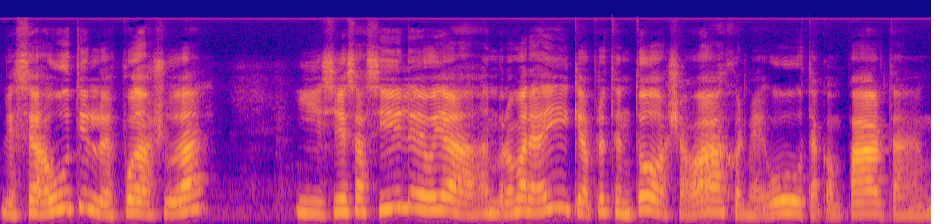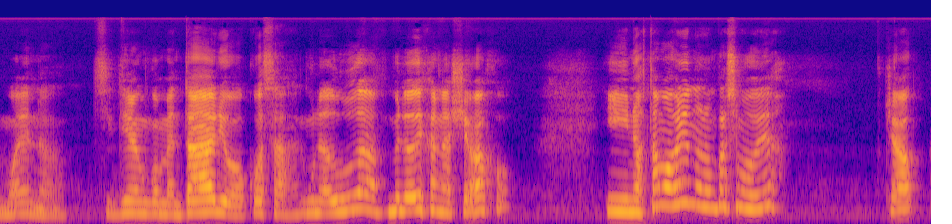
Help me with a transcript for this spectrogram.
les sea útil, les pueda ayudar. Y si es así, les voy a embromar ahí, que aprieten todo allá abajo, el me gusta, compartan. Bueno, si tienen un comentario o cosas, alguna duda, me lo dejan allá abajo. Y nos estamos viendo en un próximo video. Chao.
